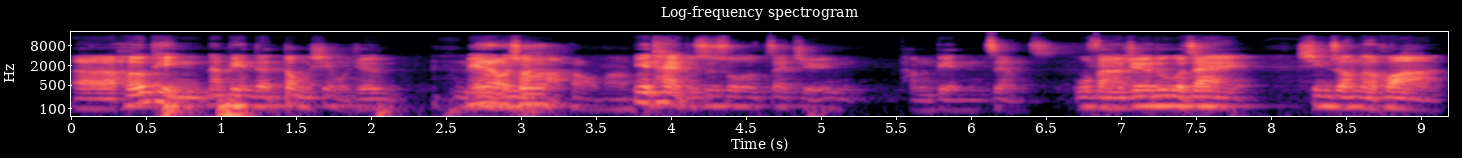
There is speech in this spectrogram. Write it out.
呃和平那边的动线，我觉得没有那么说好？因为他也不是说在捷运旁边这样子。我反而觉得如果在新庄的话，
